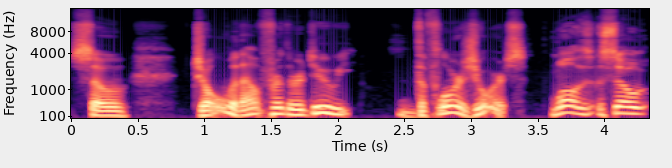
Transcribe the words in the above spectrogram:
So, Joel, without further ado, the floor is yours. Well, so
